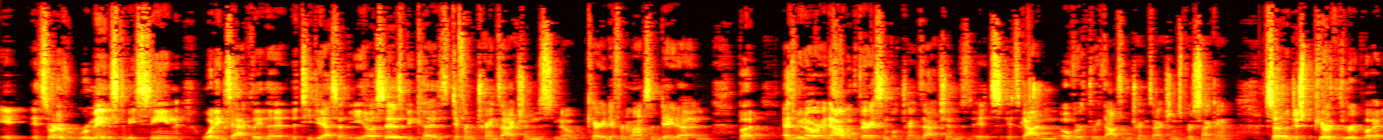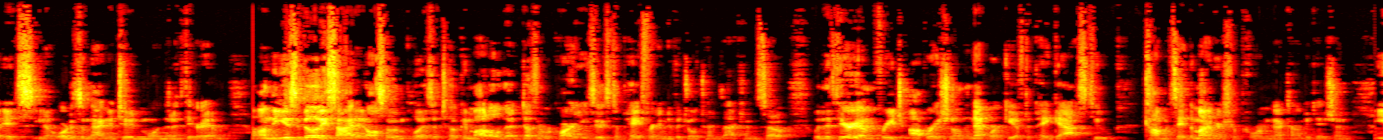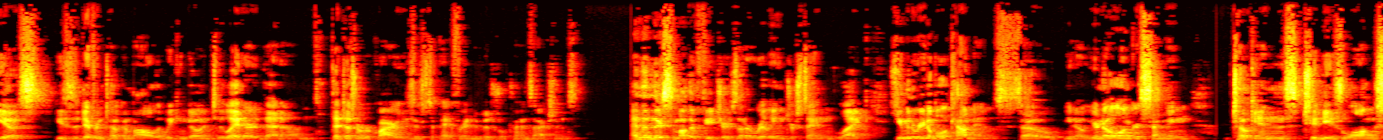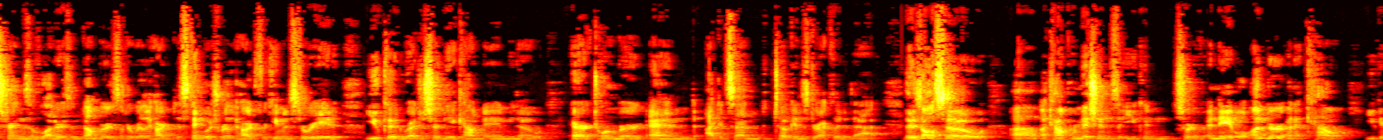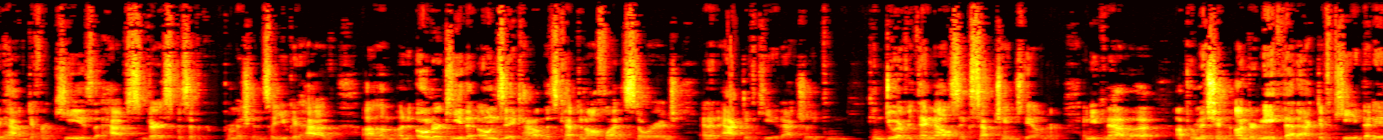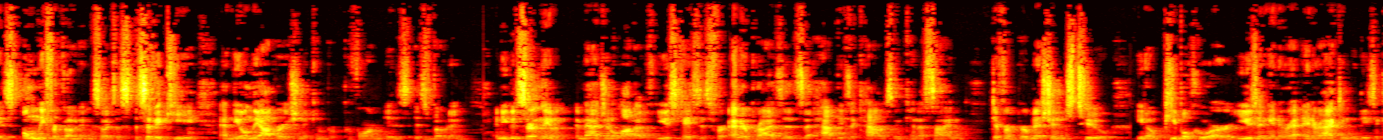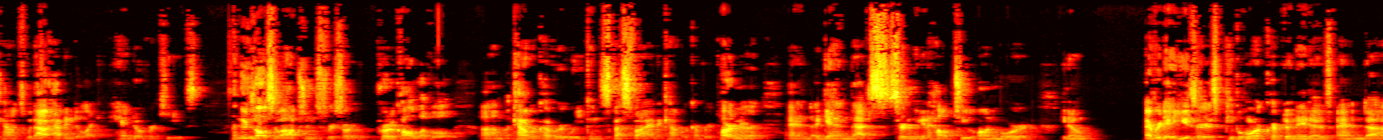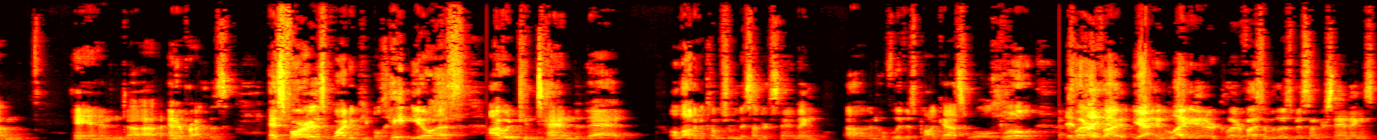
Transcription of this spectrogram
it, it sort of remains to be seen what exactly the, the TPS of EOS is because different transactions, you know, carry different amounts of data. And, but as we know right now with very simple transactions, it's, it's gotten over 3000 transactions per second. So just pure throughput, it's, you know, orders of magnitude more than Ethereum. On the usability side, it also employs a token model that doesn't require users to pay for individual transactions. So with Ethereum, for each operation on the network, you have to pay gas to compensate the miners for performing that computation. EOS uses a different token model that we can go into later that um, that doesn't require users to pay for individual transactions. And then there's some other features that are really interesting, like human readable account names. So, you know, you're no longer sending tokens to these long strings of letters and numbers that are really hard to distinguish, really hard for humans to read. You could register the account name, you know, Erik Torenberg, and I could send tokens directly to that. There's also um, account permissions that you can sort of enable under an account. You can have different keys that have very specific permissions. So you could have um, an owner key that owns the account that's kept in offline storage and an active key that actually can can do everything else except change the owner. And you can have a, a permission underneath that active key that is only for voting. So it's a specific key and the only operation it can perform is, is voting. And you could certainly imagine a lot of use cases for enterprises that have these accounts and can assign different permissions to, you know, people who are using and inter- interacting with these accounts without having to like hand over keys. And there's also options for sort of protocol level um, account recovery where you can specify an account recovery partner. And again, that's certainly going to help to onboard, you know, everyday users, people who aren't crypto native and, um, and, uh, enterprises. As far as why do people hate EOS, I would contend that a lot of it comes from misunderstanding. Um, and hopefully this podcast will, will clarify, yeah, enlighten or clarify some of those misunderstandings.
